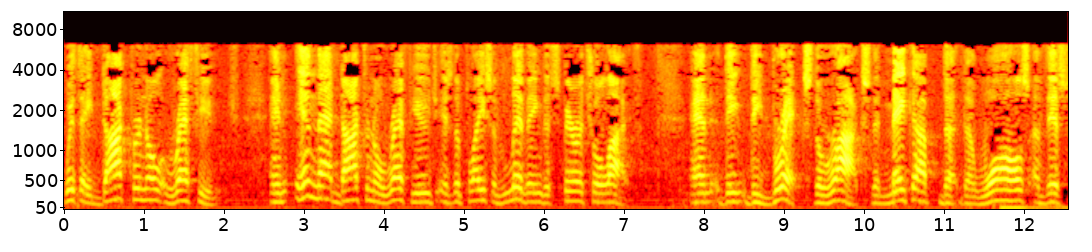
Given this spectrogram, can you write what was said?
with a doctrinal refuge. And in that doctrinal refuge is the place of living the spiritual life. And the, the bricks, the rocks that make up the, the walls of this,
